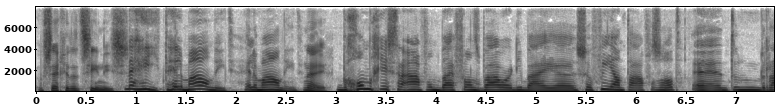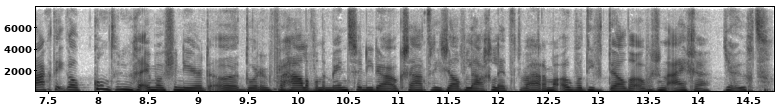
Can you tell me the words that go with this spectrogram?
Of zeg je dat cynisch? Nee, helemaal niet. Helemaal niet. Nee. Ik begon gisteravond bij Frans Bauer, die bij eh Sofie aan tafel zat. En toen raakte ik al continu geëmotioneerd eh, door de verhalen van de mensen die daar ook zaten, die zelf laaggeletterd waren. Maar ook wat hij vertelde over zijn eigen jeugd.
